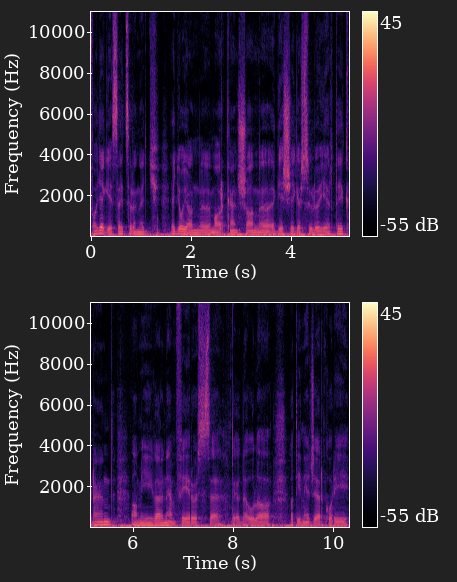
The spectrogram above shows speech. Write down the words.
vagy egész egyszerűen egy, egy olyan markánsan egészséges szülői értékrend, amivel nem fér össze például a, a tinédzserkori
